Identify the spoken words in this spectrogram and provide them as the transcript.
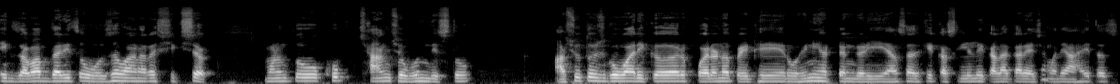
एक जबाबदारीचं ओझं वाहणारा शिक्षक म्हणून तो खूप छान शोभून दिसतो. आशुतोष गोवारीकर पर्ण पेठे रोहिणी हट्टंगडी यासारखे कसलेले कलाकार याच्यामध्ये आहेतच.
